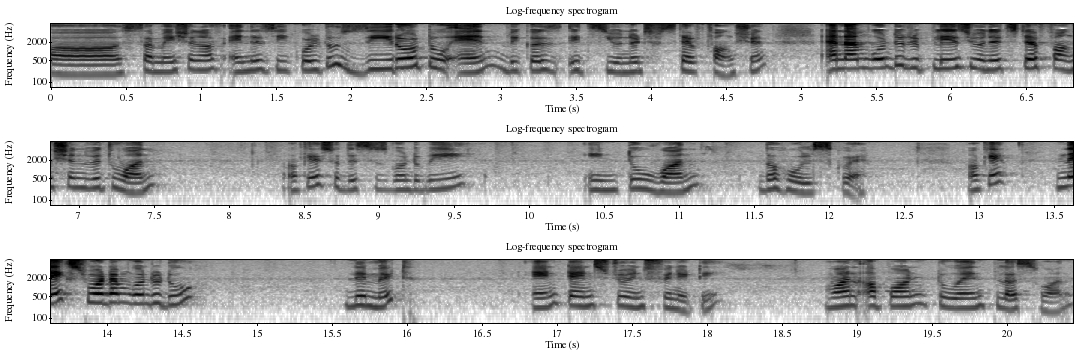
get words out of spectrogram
uh, summation of n is equal to 0 to n because it's unit step function. And I'm going to replace unit step function with 1 okay so this is going to be into 1 the whole square. Okay next what I'm going to do? Limit n tends to infinity. 1 upon 2n plus 1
